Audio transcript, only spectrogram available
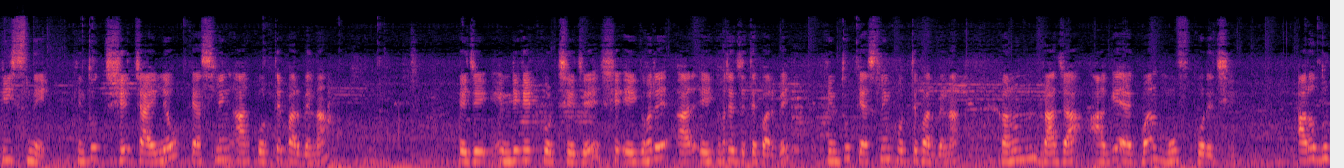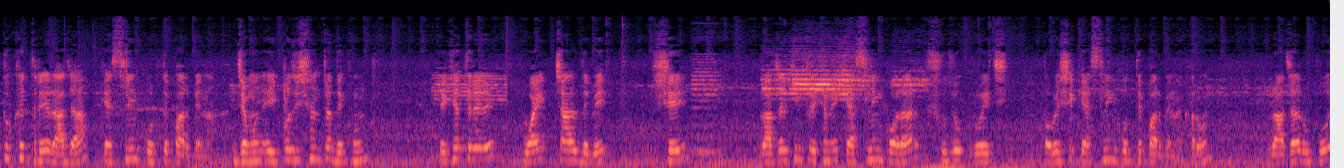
পিস নেই। কিন্তু সে চাইলেও ক্যাসলিং আর করতে পারবে না। এই যে ইন্ডিকেট করছে যে সে এই ঘরে আর এই ঘরে যেতে পারবে, কিন্তু ক্যাসলিং করতে পারবে না, কারণ রাজা আগে একবার মুভ করেছে। আরও দুটো ক্ষেত্রে রাজা ক্যাসলিং করতে পারবে না। যেমন এই পজিশনটা দেখুন, এক্ষেত্রে হোয়াইট চাল দেবে, সে রাজার কিন্তু এখানে ক্যাসলিং করার সুযোগ রয়েছে, তবে সে ক্যাসলিং করতে পারবে না, কারণ রাজার উপর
